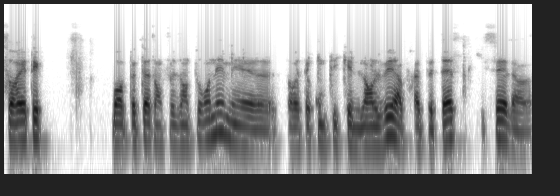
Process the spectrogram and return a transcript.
ça aurait été, bon, peut-être en faisant tourner, mais euh, ça aurait été compliqué de l'enlever. Après, peut-être, qui sait, là.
